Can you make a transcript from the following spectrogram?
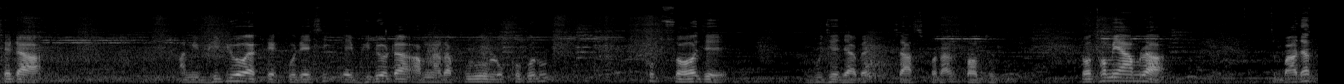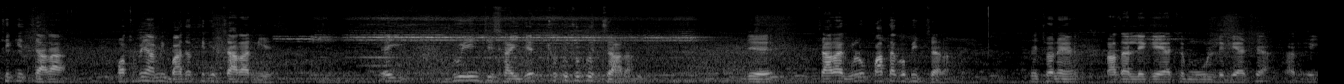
সেটা আমি ভিডিও একটা করেছি। এই ভিডিওটা আপনারা পুরো লক্ষ্য করুন। খুব সহজে বুঝে যাবে চাষ করার পদ্ধতি। প্রথমে আমরা বাজার থেকে চারা, প্রথমে আমি বাজার থেকে চারা নিয়ে এই দুই ইঞ্চি সাইজের ছোট ছোট চারা, যে চারাগুলো পাতাকপির চারা। পেছনে কাদা লেগে আছে, মূল লেগে আছে, আর এই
